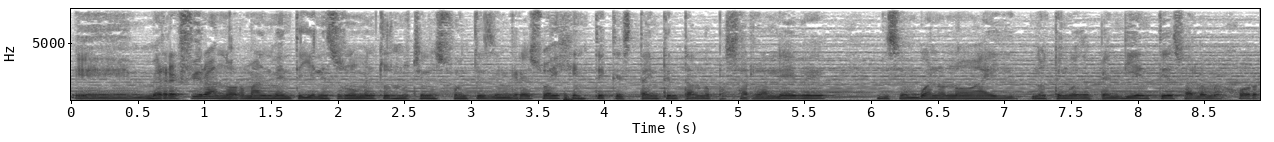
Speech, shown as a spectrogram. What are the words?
eh, me refiero a normalmente y en estos momentos no tienes fuentes de ingreso. Hay gente que está intentando pasarla leve. Dicen, bueno, no hay, no tengo dependientes, a lo mejor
